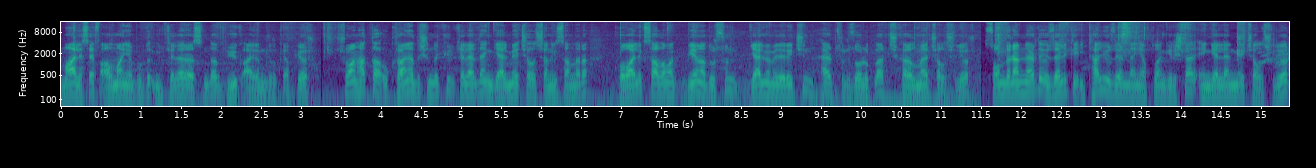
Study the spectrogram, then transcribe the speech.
Maalesef Almanya burada ülkeler arasında büyük ayrımcılık yapıyor. Şu an hatta Ukrayna dışındaki ülkelerden gelmeye çalışan insanlara kolaylık sağlamak bir yana dursun gelmemeleri için her türlü zorluklar çıkarılmaya çalışılıyor. Son dönemlerde özellikle İtalya üzerinden yapılan girişler engellenmeye çalışılıyor.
